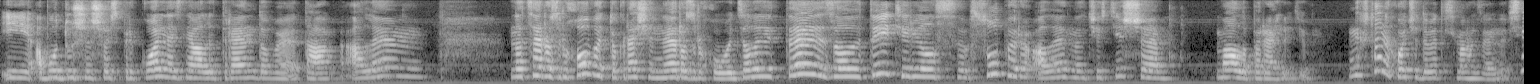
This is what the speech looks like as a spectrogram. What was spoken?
і, або дуже щось прикольне зняли, трендове, так. Але на це розраховують, то краще не розраховують. Залети, залетить рілс супер, але найчастіше мало переглядів. Ніхто не хоче дивитись магазини. Всі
